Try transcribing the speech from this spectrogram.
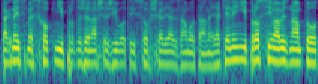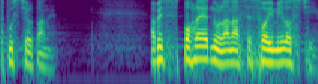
tak nejsme schopni, protože naše životy jsou všelijak zamotané. Já tě nyní prosím, abys nám to odpustil, pane. Abys pohlédnul na nás se svojí milostí.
